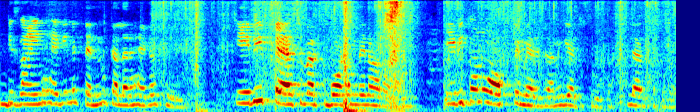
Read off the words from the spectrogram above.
ਡਿਜ਼ਾਈਨ ਹੈਗੇ ਨੇ, ਤਿੰਨ ਕਲਰ ਹੈਗਾ ਸੂਟ। ਇਹ ਵੀ ਪੈਚ ਵਰਕ ਬਾਟਮ ਦੇ ਨਾਲ ਆਉਂਦਾ ਇਹ ਵੀ ਤੁਹਾਨੂੰ ਆਫ ਤੇ ਮਿਲ ਜਾਣਗੇ ਅੱਜ ਸੂਟ, ਲੈ ਸਕਦੇ ਹੋ।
